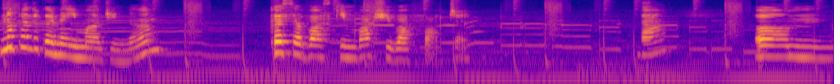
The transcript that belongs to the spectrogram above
nu pentru că ne imaginăm că se va schimba și va face. Da? Um,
